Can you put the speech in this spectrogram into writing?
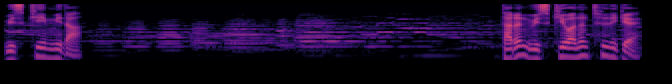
위스키입니다. 다른 위스키와는 틀리게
